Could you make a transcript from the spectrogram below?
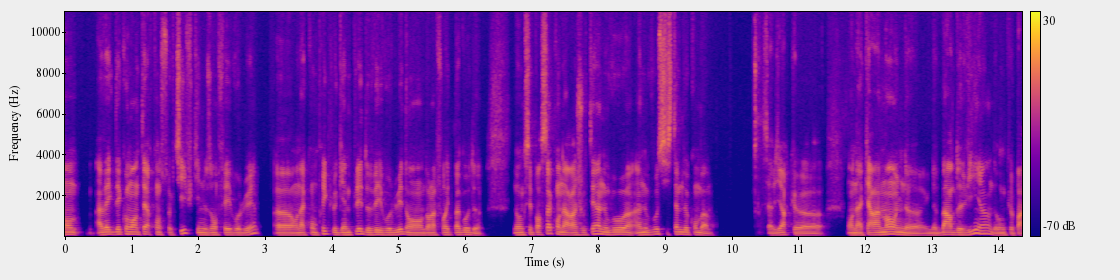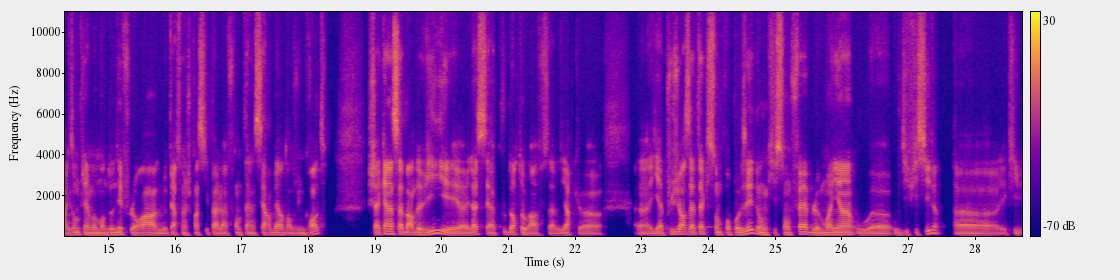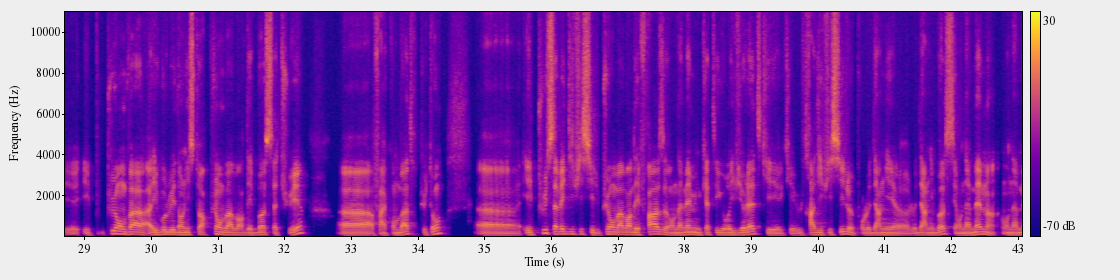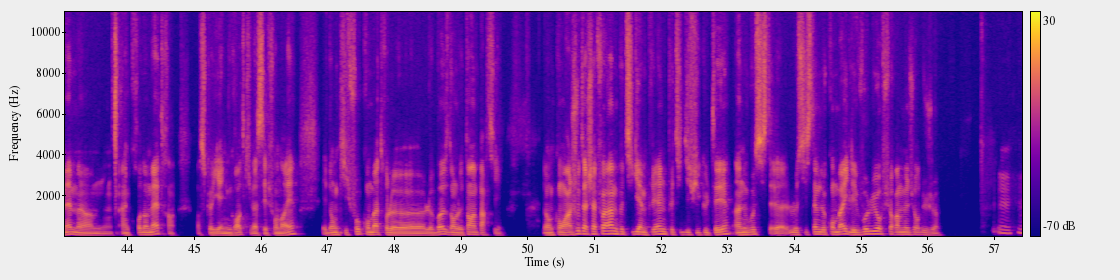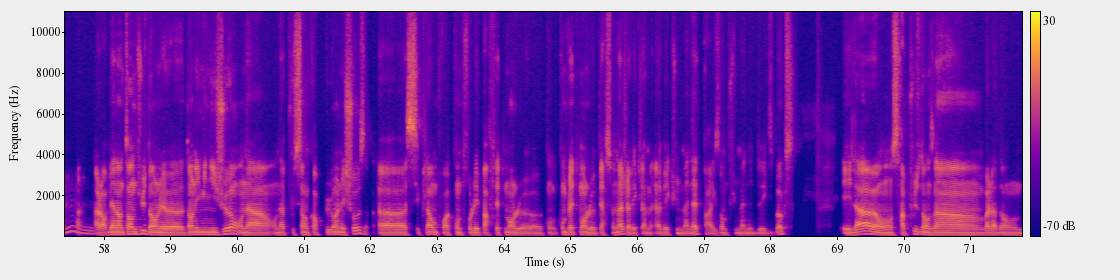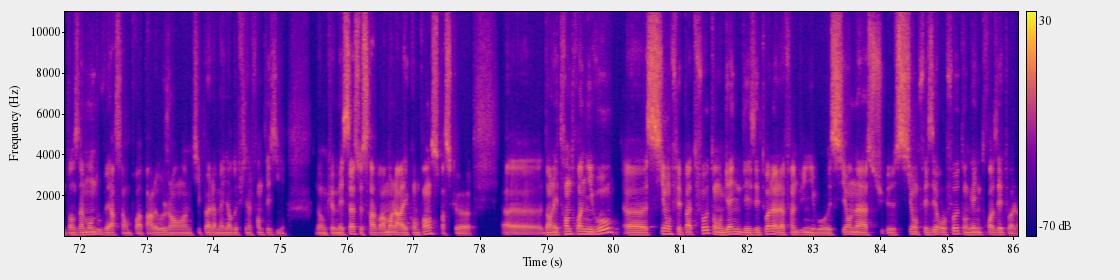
avec des commentaires constructifs qui nous ont fait évoluer, on a compris que le gameplay devait évoluer dans, la forêt de Pago 2. Donc c'est pour ça qu'on a rajouté un nouveau, système de combat. Ça veut dire que on a carrément une, barre de vie. Hein. Donc, par exemple, a un moment donné, Flora, le personnage principal, affronte un cerbère dans une grotte chacun a sa barre de vie et euh, là, c'est à coup d'orthographe. Ça veut dire que euh, il y a plusieurs attaques qui sont proposées, donc qui sont faibles, moyens ou, euh, difficiles. et, plus on va évoluer dans l'histoire, plus on va avoir des boss à tuer, enfin à combattre plutôt. et plus ça va être difficile. Plus on va avoir des phrases, on a même une catégorie violette qui est, ultra difficile pour le dernier, le dernier boss. Et on a même, on a même un chronomètre parce qu'il y a une grotte qui va s'effondrer. Et donc, il faut combattre le, boss dans le temps imparti. Donc, on rajoute à chaque fois un petit gameplay, une petite difficulté, un nouveau système. Le système de combat, il évolue au fur et à mesure du jeu. Mmh alors, bien entendu, dans, le, dans les mini-jeux, on a, on a poussé encore plus loin les choses. c'est que là, on pourra contrôler parfaitement le, complètement le personnage avec, la, avec une manette, par exemple une manette de Xbox. Et là, on sera plus dans un, voilà, dans, dans un monde ouvert. On pourra parler aux gens un petit peu à la manière de Final Fantasy. Donc, mais ça, ce sera vraiment la récompense parce que dans les 33 niveaux, si on ne fait pas de faute, on gagne des étoiles à la fin du niveau. Si on, a, si on fait zéro faute, on gagne trois étoiles.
